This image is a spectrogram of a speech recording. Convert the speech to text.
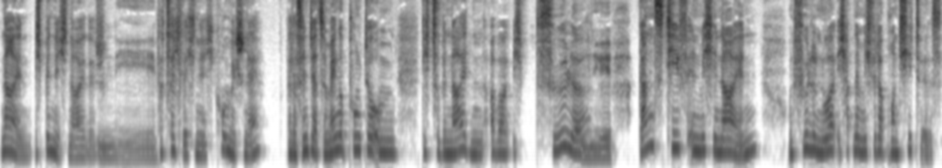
Nein, ich bin nicht neidisch. Nee. Tatsächlich nicht. Komisch, ne? Weil das sind jetzt eine Menge Punkte, um dich zu beneiden. Aber ich fühle Nee. ganz tief in mich hinein und fühle nur, ich habe nämlich wieder Bronchitis.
